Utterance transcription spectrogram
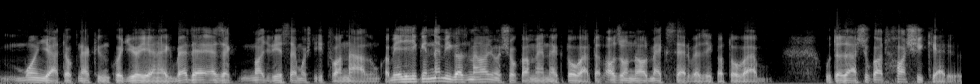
mondjátok nekünk, hogy jöjjenek be, de ezek nagy része most itt van nálunk. Ami egyébként nem igaz, mert nagyon sokan mennek tovább, tehát azonnal megszervezik a tovább utazásukat, ha sikerül.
